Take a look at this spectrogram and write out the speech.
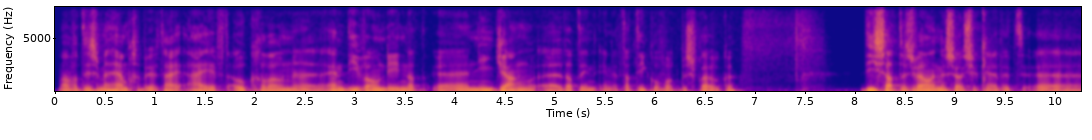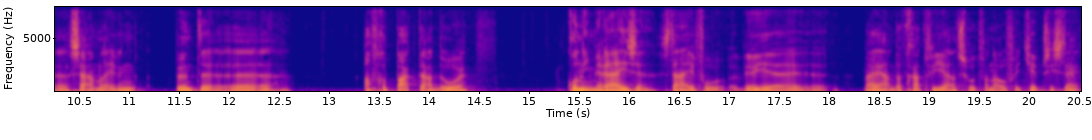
Maar wat is er met hem gebeurd? Hij, hij heeft ook gewoon, eh, en die woonde in dat Ninjiang, eh, dat in, in het artikel wordt besproken. Die zat dus wel in een social credit samenleving. Punten afgepakt daardoor. Kon niet meer reizen. Sta je voor, wil je, nou ja, dat gaat via een soort van OV-chip systeem.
